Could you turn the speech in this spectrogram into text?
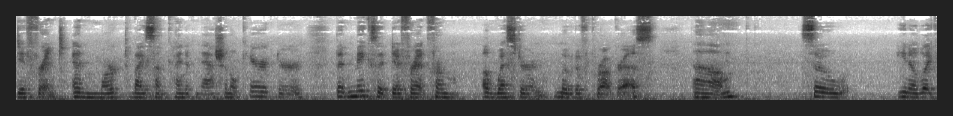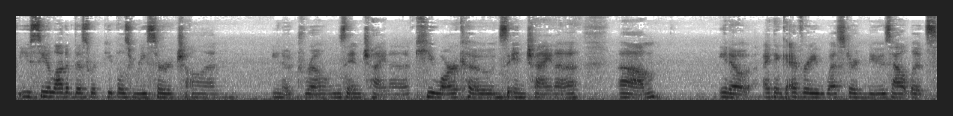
different and marked by some kind of national character that makes it different from a Western mode of progress. Um, so, you know, like you see a lot of this with people's research on, you know, drones in China, QR codes in China. Um, you know, I think every Western news outlet's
